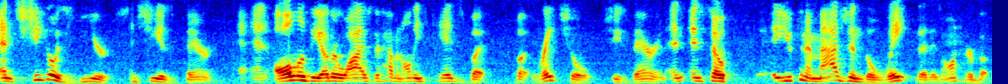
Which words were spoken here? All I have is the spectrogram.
And she goes years, and she is barren. And all of the other wives, they're having all these kids, but but Rachel, she's barren. And and so you can imagine the weight that is on her. But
